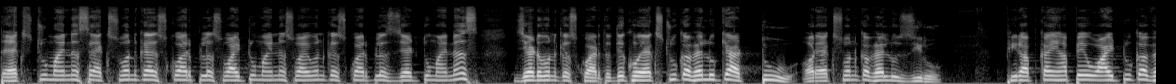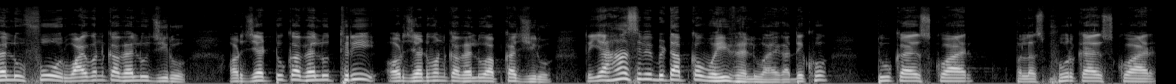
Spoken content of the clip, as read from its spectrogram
तो x two minus x one का square plus y two minus y one का square plus z two minus z one का स्क्वायर। तो देखो, एक्स टू का वैल्यू क्या? टू, और एक्स वन का वैल्यू ज़ीरो। फिर आपका यहाँ पे वाई टू का वैल्यू फोर, वाई वन का वैल्यू ज़ीरो। और Z2 का वैल्यू थ्री और Z1 का वैल्यू आपका ज़ीरो तो यहाँ से भी बेटा आपका वही वैल्यू आएगा। देखो टू का स्क्वायर प्लस फोर का स्क्वायर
